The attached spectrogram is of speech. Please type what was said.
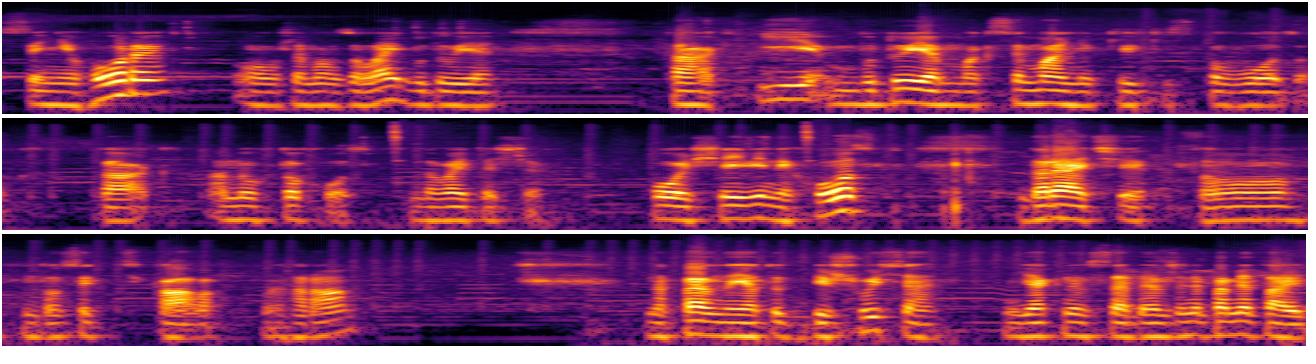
Сині Гори. О, вже мавзолей будує. Так, і будує максимальну кількість повозок. Так, а ну хто хост? Давайте ще. О, ще й він і хост. До речі, то досить цікава гра. Напевно, я тут бішуся, як не в себе. Я вже не пам'ятаю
